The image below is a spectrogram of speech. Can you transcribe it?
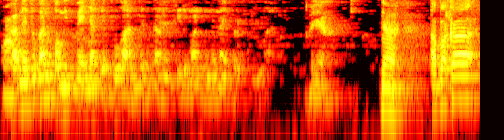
Wow. Karena itu kan komitmennya ke Tuhan tentang firman mengenai berpuluhan. Iya. Nah, apakah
